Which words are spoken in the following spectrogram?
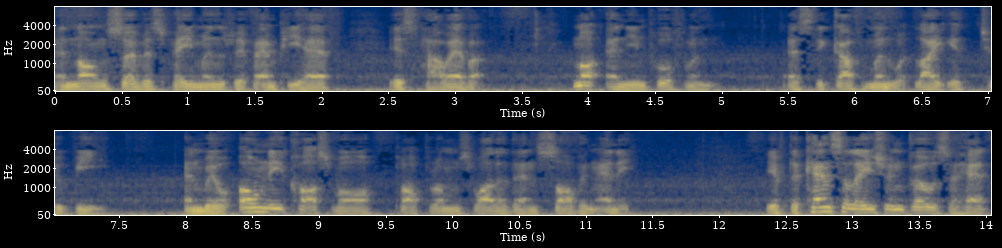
and long service payments with MPF is, however, not an improvement as the government would like it to be, and will only cause more problems rather than solving any. If the cancellation goes ahead,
